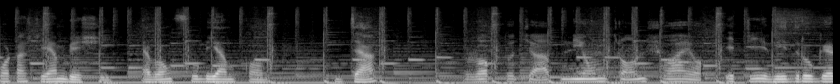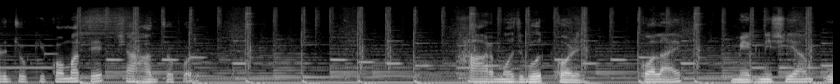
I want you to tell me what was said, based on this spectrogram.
পটাশিয়াম বেশি এবং সোডিয়াম কম, যা রক্তচাপ নিয়ন্ত্রণ সহায়ক। এটি হৃদরোগের ঝুঁকি কমাতে সাহায্য করে। হাড় মজবুত করে। কলায় ম্যাগনেসিয়াম ও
